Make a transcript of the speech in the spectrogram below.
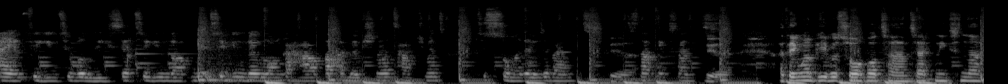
um, for you to release it so you not so you no longer have that emotional attachment to some of those events. Yeah. Does that make sense? Yeah. I think when people talk about time techniques and that,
